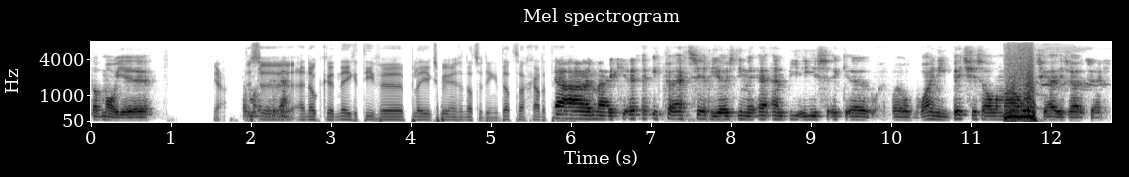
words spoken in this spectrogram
dat mooie. Dus, eh, ja. en ook eh, negatieve play experience en dat soort dingen. Dat gaat het Ja, maar ik, eh, ik vind echt serieus die NPE's, ik, eh, whiny bitches allemaal, wat jij eens uitzegt.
